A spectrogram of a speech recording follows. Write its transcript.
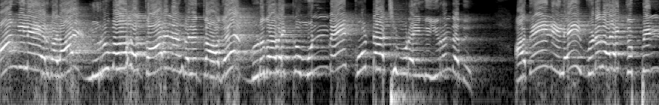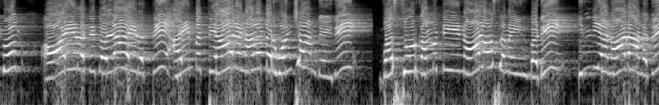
ஆங்கிலேயர்களால் நிர்வாக காரணங்களுக்காக விடுதலைக்கு முன்பே கூட்டாட்சி முறை இங்கு இருந்தது அதே நிலை விடுதலைக்கு பின்பும் ஆயிரத்தி தொள்ளாயிரத்தி ஐம்பத்தி ஆறு நவம்பர் ஒன்றாம் தேதி வசூர் கமிட்டியின் ஆலோசனையின்படி இந்திய நாடானது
